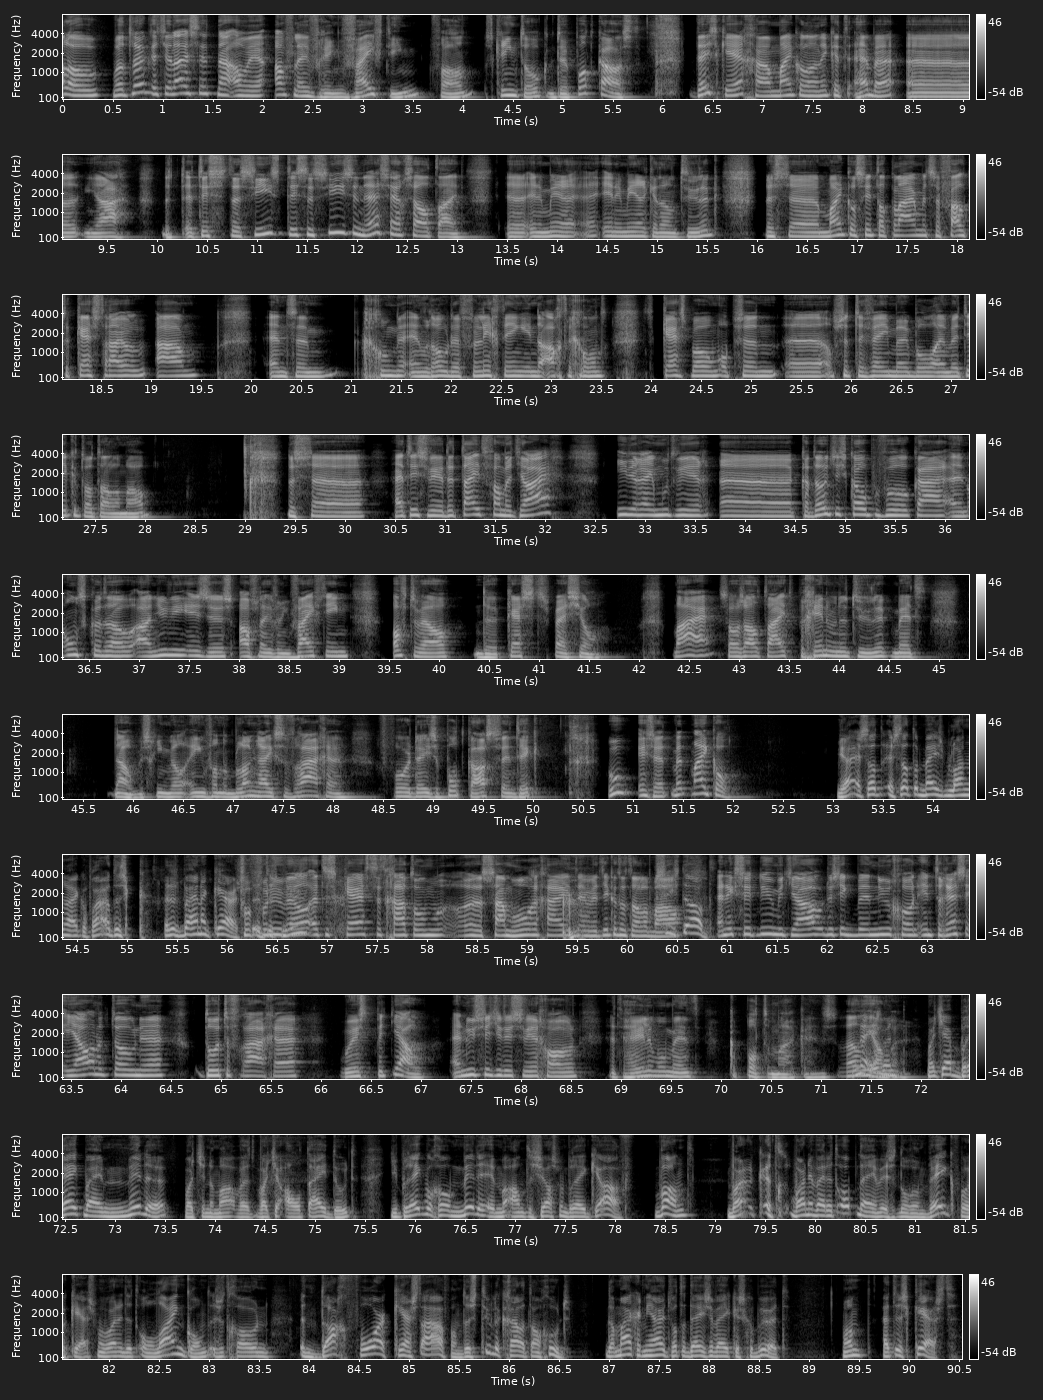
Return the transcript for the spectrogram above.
Hallo, wat leuk dat je luistert naar alweer aflevering 15 van Screen Talk, de podcast. Deze keer gaan Michael en ik het hebben. Uh, ja, het, is de season, het is de season, hè, zeggen ze altijd. In, Amerika, in Amerika dan natuurlijk. Dus Michael zit al klaar met zijn foute kersttrui aan. En zijn groene en rode verlichting in de achtergrond. Kerstboom op zijn, op zijn tv-meubel en weet ik het wat allemaal. Dus uh, het is weer de tijd van het jaar. Iedereen moet weer uh, cadeautjes kopen voor elkaar. En ons cadeau aan jullie is dus aflevering 15. Oftewel de kerstspecial. Maar zoals altijd beginnen we natuurlijk met... Nou, misschien wel een van de belangrijkste vragen voor deze podcast, vind ik. Hoe is het met Michael? Ja, is dat, is dat de meest belangrijke vraag? Het is, het is bijna kerst. Voor, voor nu wel, het is kerst. Het gaat om uh, saamhorigheid en weet ik het allemaal. Precies dat. En ik zit nu met jou, dus ik ben nu gewoon interesse in jou aan het tonen... door te vragen, hoe is het met jou? En nu zit je dus weer gewoon het hele moment kapot te maken. Dat is wel nee, jammer. Want, want, jij breekt mij midden, wat je, normaal, wat, wat je altijd doet... je breekt me gewoon midden in mijn enthousiasme breek je af. Want wanneer wij dit opnemen is het nog een week voor kerst. Maar wanneer dit online komt is het gewoon een dag voor kerstavond. Dus tuurlijk gaat het dan goed. Dan maakt het niet uit wat er deze week is gebeurd. Want het is kerst.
